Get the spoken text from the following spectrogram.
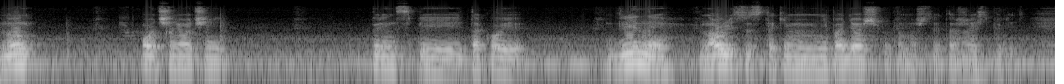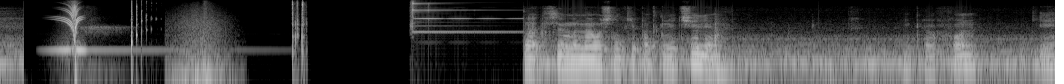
Но он очень-очень, принципе, такой длинный. На улицу с таким не пойдешь, потому что это жесть будет. Так, все, мы наушники подключили. Микрофон. Окей.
